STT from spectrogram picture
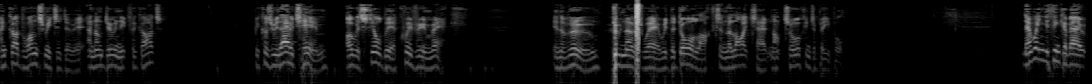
and God wants me to do it and I'm doing it for God. Because without Him, I would still be a quivering wreck in a room, who knows where, with the door locked and the lights out, not talking to people. Now, when you think about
